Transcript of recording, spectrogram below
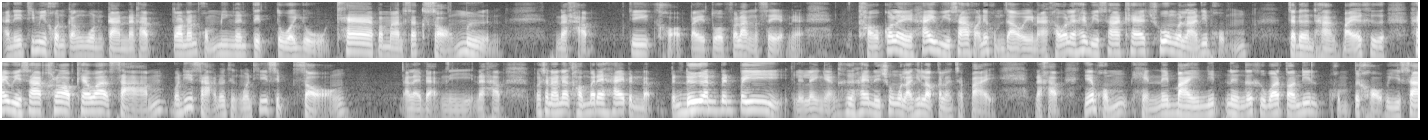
อันนี้ที่มีคนกังวลกันนะครับ ตอนนั้นผมมีเงินติดตัวอยู่แค่ประมาณสัก 20,000 นะครับที่ขอไปตัวฝรั่งเศสเนี่ยเขาก็เลยให้วีซ่าขอันนี้ผมเดาเองนะเขาก็เลยให้วีซ่าแค่ช่วงเวลาที่ผมจะเดินทางไปก็คือให้วีซ่าครอบแค่ว่า 3 วันที่3จนถึงวันที่ 12 อะไรแบบนี้นะครับ เพราะฉะนั้นเขาไม่ได้ให้เป็นแบบเป็นเดือนเป็นปีหรืออะไรอย่างเงี้ยคือให้ในช่วงเวลาที่เรากำลังจะไปนะครับเนี่ยผมเห็นในใบนิดนึงก็คือว่าตอนที่ผมไปขอวีซ่า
